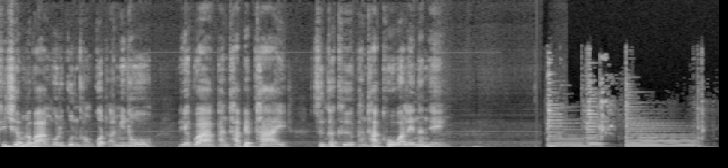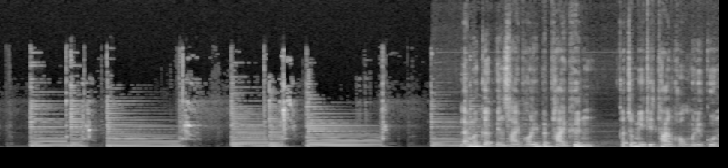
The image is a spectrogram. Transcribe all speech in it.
ที่เชื่อมระหว่างโมเลกุลของกรดอะมิโน เรียกว่าพันธะเปปไทด์ ซึ่งก็คือพันธะโควาเลนต์นั่นเองและเมื่อเกิดเป็นสายโพลีเปปไทด์ขึ้น ก็จะมีทิศทางของโมเลกุล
